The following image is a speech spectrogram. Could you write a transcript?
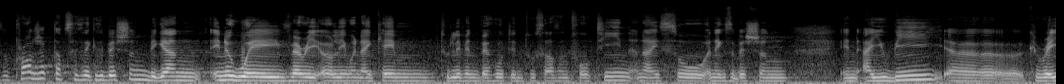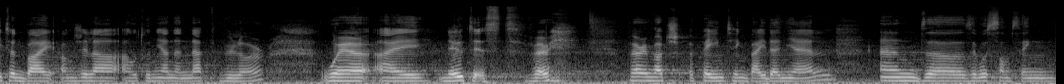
The project of this exhibition began in a way very early when I came to live in Beirut in 2014 and I saw an exhibition in AUB uh, curated by Angela Harutyunyan and Nat Müller where I noticed very, very much a painting by Daniele and uh, there was something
